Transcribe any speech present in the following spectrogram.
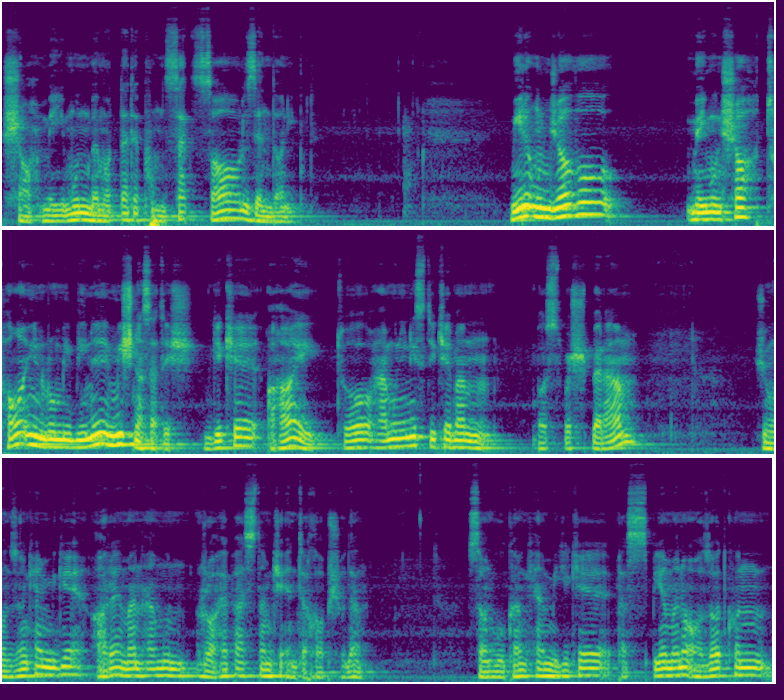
شاه میمون به مدت 500 سال زندانی بود. میره اونجا و میمون شاه تا این رو می‌بینه میشناستش. میگه که آهای تو همونی نیستی که من باس باش برم. جوانزانگ هم میگه آره من همون راهب هستم که انتخاب شدم. سان ووکانگ هم میگه که پس بیا منو آزاد کن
